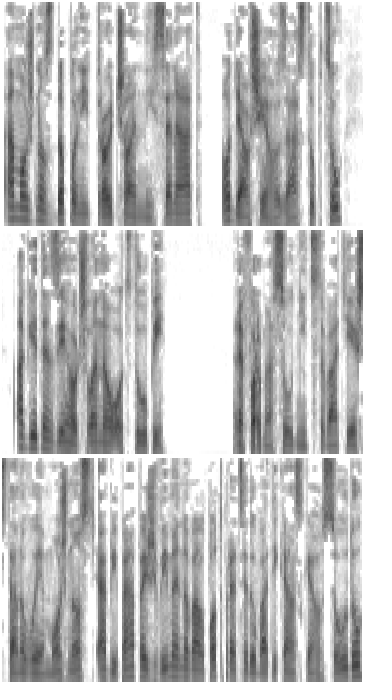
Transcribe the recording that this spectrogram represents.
a možnosť doplniť trojčlenný senát o ďalšieho zástupcu, ak jeden z jeho členov odstúpi. Reforma súdnictva tiež stanovuje možnosť, aby pápež vymenoval podpredsedu Vatikánskeho súdu,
